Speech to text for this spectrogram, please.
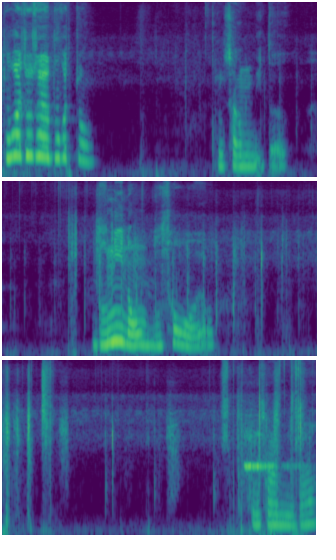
도와주세요, 누가 좀. 감사합니다. 눈이 너무 무서워요. 감사합니다.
